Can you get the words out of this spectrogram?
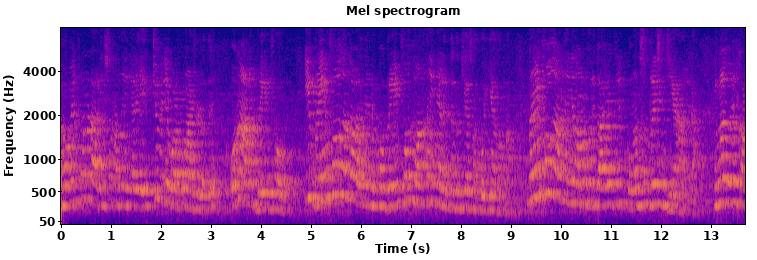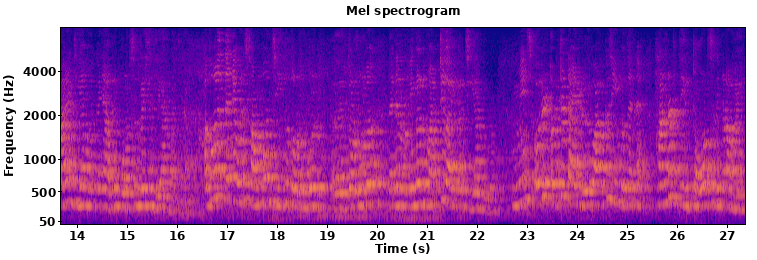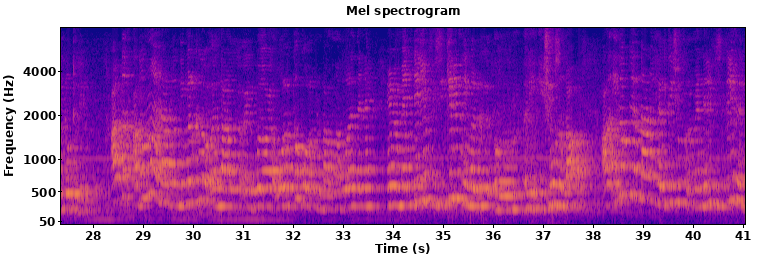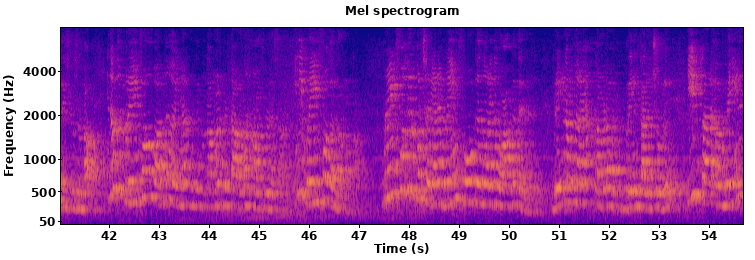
മൊബൈൽ ഫോണിനോട് അഡിക്ഷൻ വന്നു കഴിഞ്ഞാൽ ഏറ്റവും വലിയ കുഴപ്പമായിട്ടുള്ളത് ഒന്നാണ് ബ്രെയിൻ ഫോഗ് ഈ ബ്രെയിൻ ഫോഗ് എന്താ പറയുന്നത് ഇപ്പോൾ ബ്രെയിൻ ഫോഗ് വന്നു കഴിഞ്ഞാൽ എന്തൊക്കെയാണ് സംഭവിക്കാൻ നോക്കാം ബ്രെയിൻ ഫോഗ് വന്നു കഴിഞ്ഞാൽ നമുക്കൊരു കാര്യത്തിൽ കോൺസെൻട്രേഷൻ ചെയ്യാനാവില്ല നിങ്ങൾ ഒരു കാര്യം ചെയ്യാൻ പോയി കഴിഞ്ഞാൽ അതിന് കോൺസെൻട്രേഷൻ ചെയ്യാൻ പറ്റില്ല. അതുപോലെ തന്നെ ഒരു സംഭവം ചെയ്തു തുടങ്ങുമ്പോൾ ഏഹ്, തുടങ്ങുമ്പോൾ തന്നെ നിങ്ങൾക്ക് മറ്റു കാര്യങ്ങൾ ചെയ്യാൻ തോന്നും മീൻസ് ഒരു ഒറ്റ ടൈമിൽ ഒരു വർക്ക് ചെയ്യുമ്പോൾ തന്നെ ഹൺഡ്രഡ് തോട്ട്സ് നിങ്ങളുടെ മൈൻഡിലോട്ട് വരും അത് അതൊന്നും അല്ലാതെ നിങ്ങൾക്ക് എന്താണ് ഇപ്പോൾ ഉറക്കക്കുറവുണ്ടാവും അതുപോലെ തന്നെ മെന്റലിയും ഫിസിക്കലിയും നിങ്ങൾക്ക് ഇഷ്യൂസ് ഉണ്ടാവും അത് ഇതൊക്കെ എന്താണ് health issues mentally physically health issues ഉണ്ടാവും ഇതൊക്കെ ബ്രെയിൻ ഫോഗ് വന്നു കഴിഞ്ഞാൽ നി- നമ്മൾക്ക് ഉണ്ടാകുന്ന ഹാർംഫുൾനെസ് ആണ് ഇനി ബ്രെയിൻ ഫോഗ് എന്താ നോക്കാം ബ്രെയിൻ ഫോഗിനെ കുറിച്ച് അറിയാണെങ്കിൽ ബ്രെയിൻ ഫോഗ് എന്ന് പറയുന്ന വാക്ക് തന്നെ ഉണ്ട് ബ്രെയിൻ നമുക്കറിയാം നമ്മുടെ ബ്രെയിൻ തലച്ചോറ് ഈ ബ്രെയിൻ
